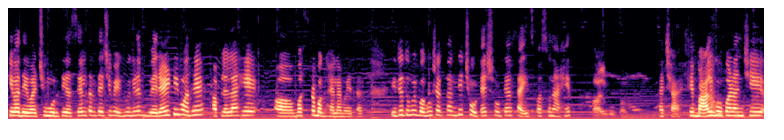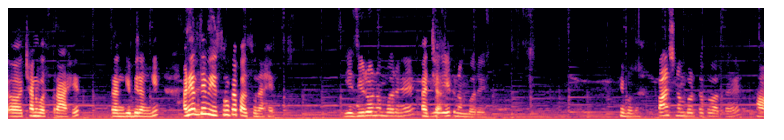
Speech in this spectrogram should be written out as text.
किंवा देवाची मूर्ती असेल तर त्याची वेगवेगळ्या व्हेरायटी मध्ये आपल्याला हे वस्त्र बघायला मिळतात. इथे तुम्ही बघू शकता अगदी छोट्या छोट्या साईजपासून आहेत. बाल गोपाल अच्छा हे बालगोपाळांची अ, छान वस्त्र आहेत रंगीबिरंगी आणि अगदी वीस रुपयापासून आहेत ये जीरो नंबर है अच्छा. ये एक नंबर है हे बघा. पांच नंबर तक आता है हा.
